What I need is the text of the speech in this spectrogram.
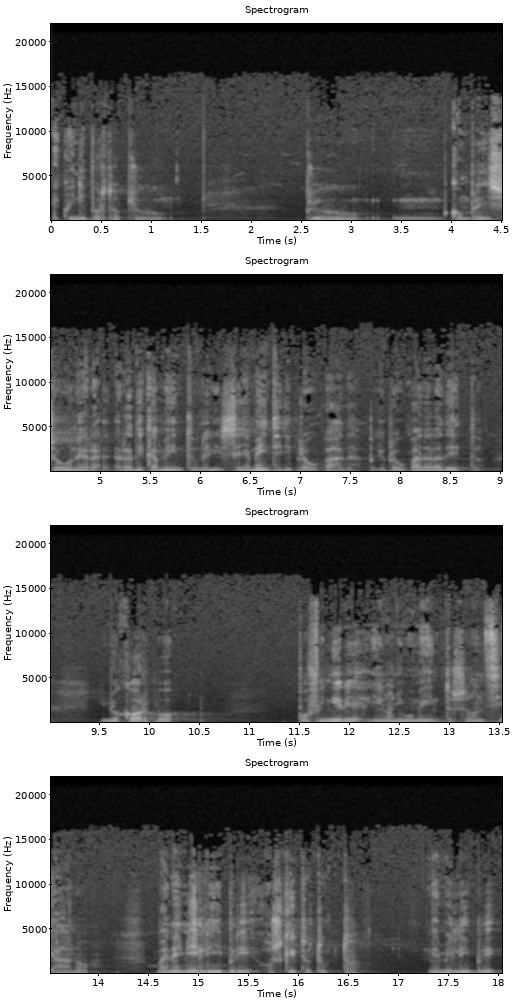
e quindi portò più, più mh, comprensione, radicamento negli insegnamenti di Prabhupada, perché Prabhupada l'ha detto, il mio corpo può finire in ogni momento, sono anziano, ma nei miei libri ho scritto tutto. Nei miei libri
